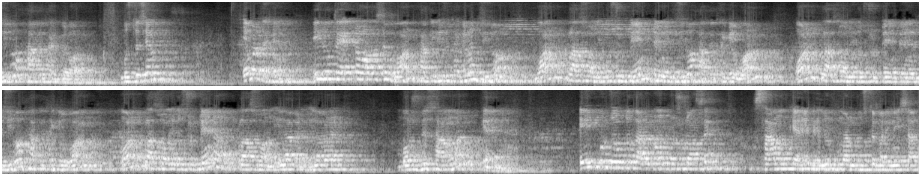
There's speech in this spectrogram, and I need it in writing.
জিরো হাতে থাকবে ওয়ান বুঝতেছেন? এবার দেখেন, এই রোতে একটা ওয়ান আছে ওয়ান হাতে কিছু থাকে না zero one plus one equals two ten টেনের জিরো হাতে থাকে one one plus one equals two ten টেনের জিরো হাতে থাকে one one plus one equals two ten আর প্লাস ওয়ান ইলেভেন ইলেভেনের বসবে সাম ক্যারি এই পর্যন্ত কারও কোনো প্রশ্ন আছে? সাম ও ক্যারি ভ্যালুর মান বুঝতে পারিনি স্যার।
